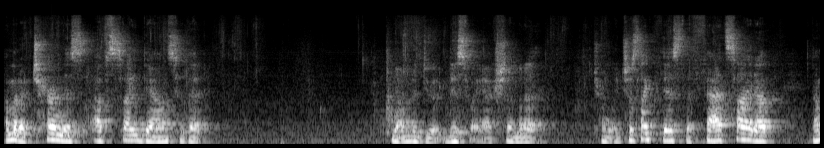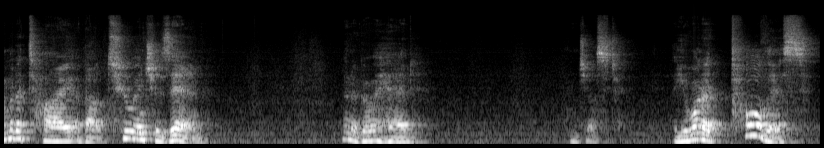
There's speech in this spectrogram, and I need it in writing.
I'm going to turn this upside down so that, no, I'm going to do it this way actually. I'm going to turn it just like this, the fat side up. I'm going to tie about two inches in. I'm going to go ahead and just, you want to pull this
